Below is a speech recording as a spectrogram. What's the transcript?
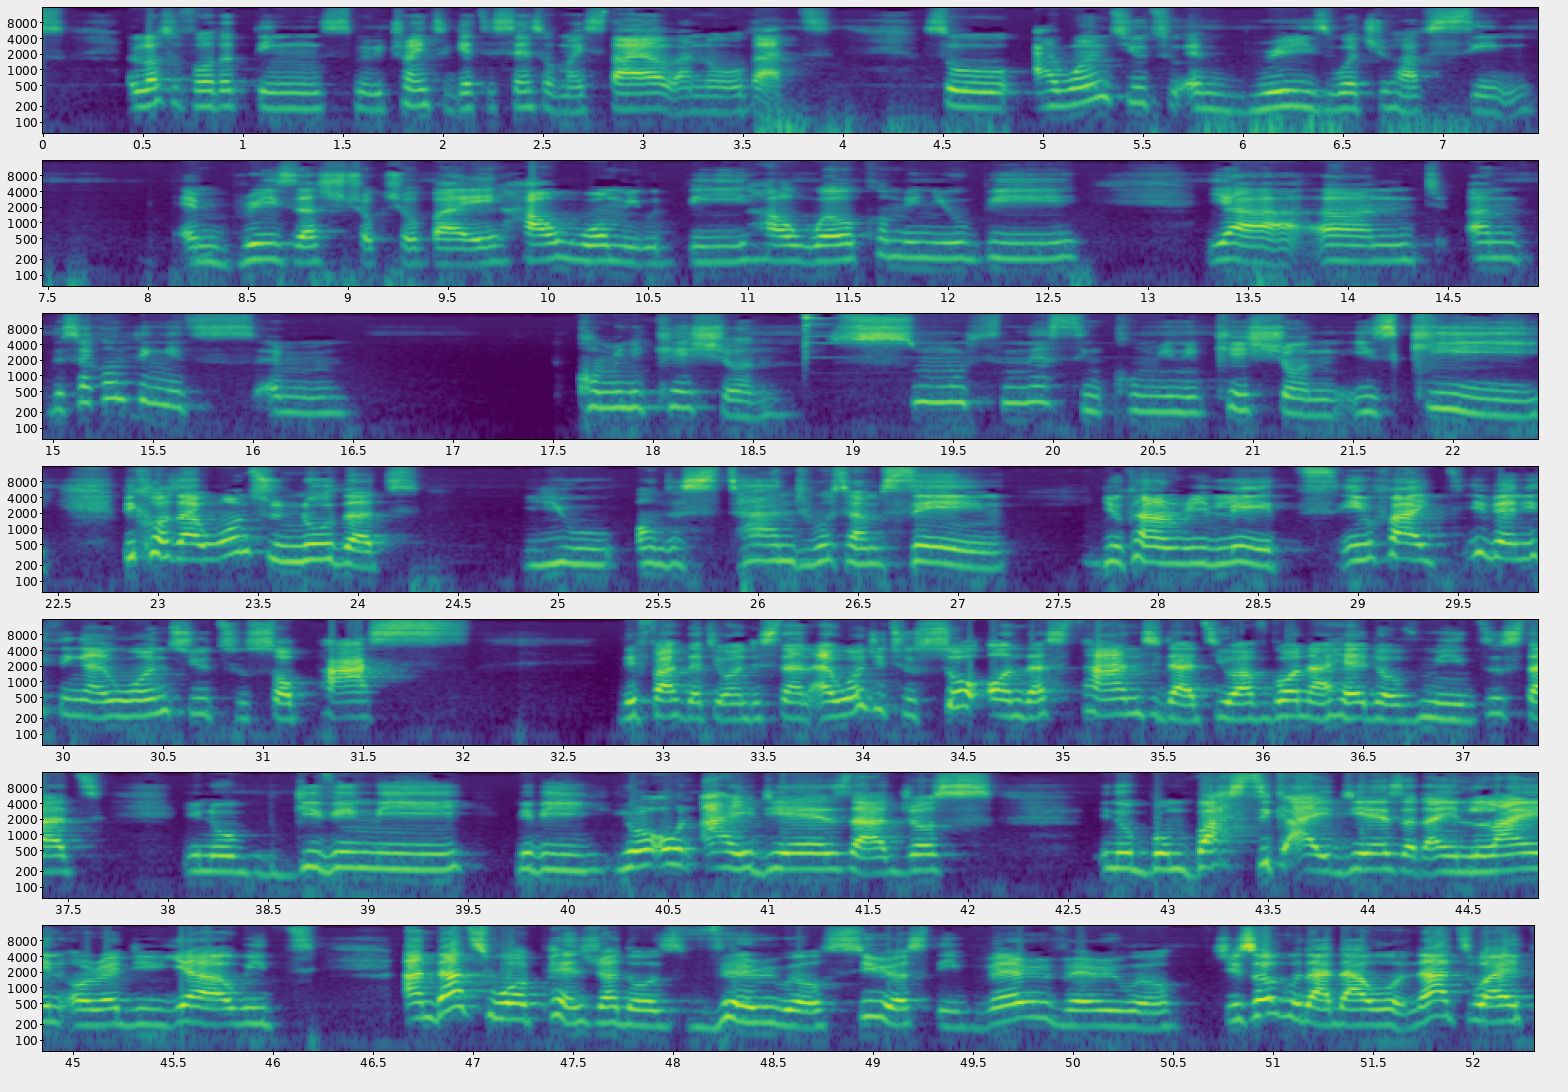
a lot of other things, maybe trying to get a sense of my style and all that. So I want you to embrace what you have seen embrace that structure by how warm you would be, how welcoming you'll be. Yeah, and um, the second thing is um, communication. Smoothness in communication is key because I want to know that you understand what I'm saying. You can relate. In fact, if anything, I want you to surpass the fact that you understand. I want you to so understand that you have gone ahead of me to start you know, giving me maybe your own ideas are just, you know, bombastic ideas that are in line already, yeah, with And that's what Penzrah does very well. Seriously, very, very well. She's so good at that one. That's why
